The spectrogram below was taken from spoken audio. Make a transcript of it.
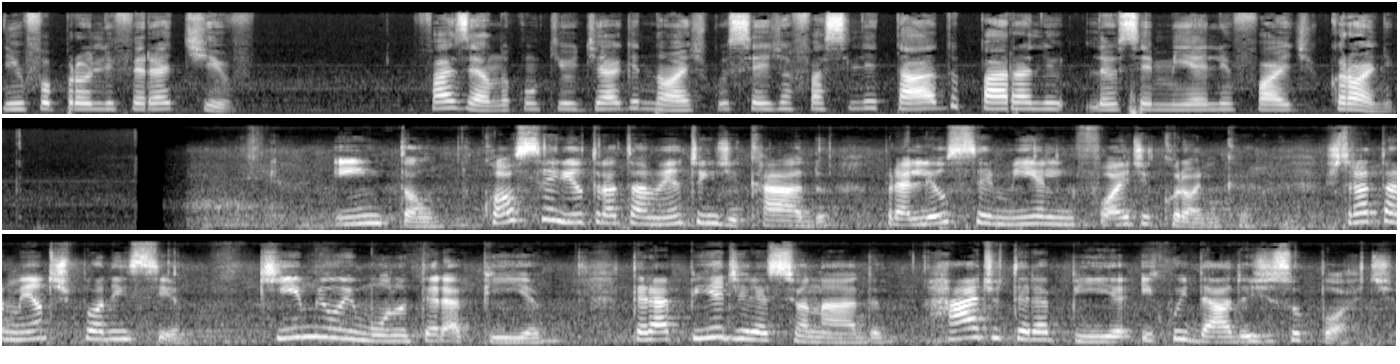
linfoproliferativo, fazendo com que o diagnóstico seja facilitado para a leucemia linfóide crônica. Então, qual seria o tratamento indicado para leucemia linfóide crônica? Os tratamentos podem ser quimioimunoterapia, terapia direcionada, radioterapia e cuidados de suporte.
